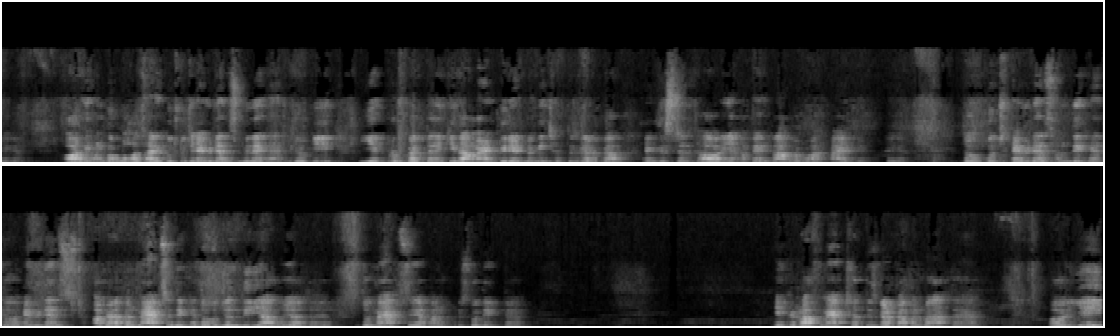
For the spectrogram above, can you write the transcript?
ठीक है। और भी हमको बहुत सारे कुछ कुछ एविडेंस मिले हैं जो कि ये प्रूफ करते हैं कि रामायण पीरियड में भी छत्तीसगढ़ का एग्जिस्टेंस था और यहाँ पे राम भगवान आए थे, ठीक है। तो कुछ एविडेंस हम देखें तो एविडेंस अगर अपन मैप से देखें तो वो जल्दी याद हो जाता है। तो मैप से अपन इसको देखते हैं। एक रफ मैप छत्तीसगढ़ का अपन बनाते हैं और यही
